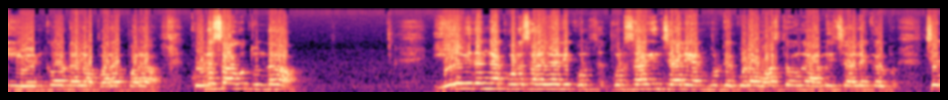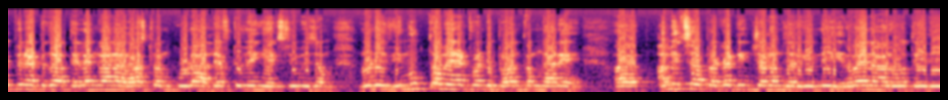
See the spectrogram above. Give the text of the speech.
ఈ ఎన్కౌంటర్ల పరంపర కొనసాగుతుందా? ఏ విధంగా కొనసాగాలి కొనసాగించాలి అనుకుంటే కూడా వాస్తవంగా అమిత్ షా లెక్క చెప్పినట్టుగా తెలంగాణ రాష్ట్రం కూడా లెఫ్ట్ వింగ్ ఎక్స్ట్రీమిజం నుండి విముక్తమైనటువంటి ప్రాంతంగానే అమిత్ షా ప్రకటించడం జరిగింది. ఇరవై నాలుగో తేదీ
